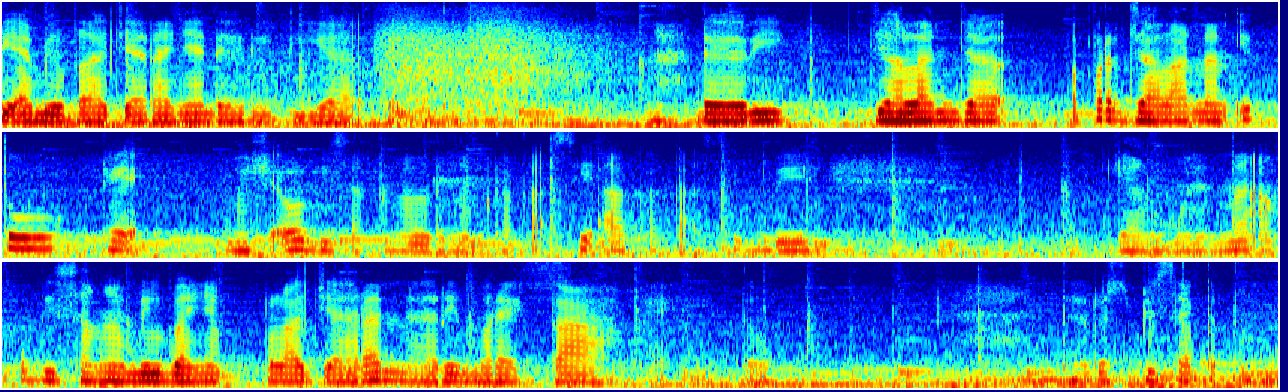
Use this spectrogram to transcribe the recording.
diambil pelajarannya dari dia gitu. nah dari jalan perjalanan itu kayak masya allah bisa kenal dengan kakak si A kakak si B. Yang mana aku bisa ngambil banyak pelajaran dari mereka kayak terus bisa ketemu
